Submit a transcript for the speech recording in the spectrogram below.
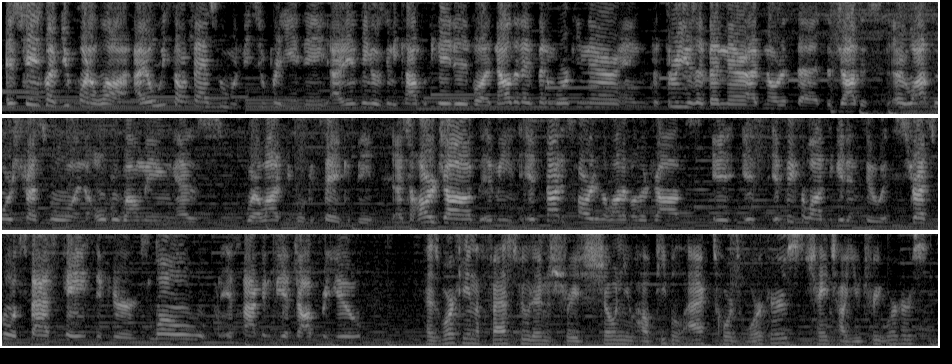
It's changed my viewpoint a lot. I always thought fast food would be super easy. I didn't think it was going to be complicated, but now that I've been working there and the three years I've been there, I've noticed that the job is a lot more stressful and overwhelming as where a lot of people could say it could be. It's a hard job. I mean, it's not as hard as a lot of other jobs. It, it, it takes a lot to get into. It's stressful, it's fast paced. If you're slow, it's not going to be a job for you. Has working in the fast food industry shown you how people act towards workers change how you treat workers?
